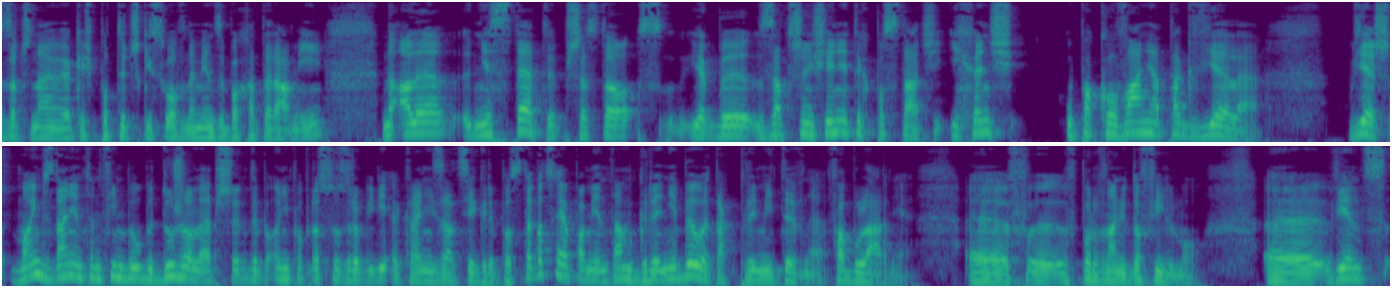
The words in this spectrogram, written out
zaczynają jakieś potyczki słowne między bohaterami, no ale niestety przez to jakby zatrzęsienie tych postaci i chęć upakowania tak wiele Wiesz, moim zdaniem ten film byłby dużo lepszy, gdyby oni po prostu zrobili ekranizację gry. Bo z tego co ja pamiętam, gry nie były tak prymitywne, fabularnie, e, w, w porównaniu do filmu. E, więc,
